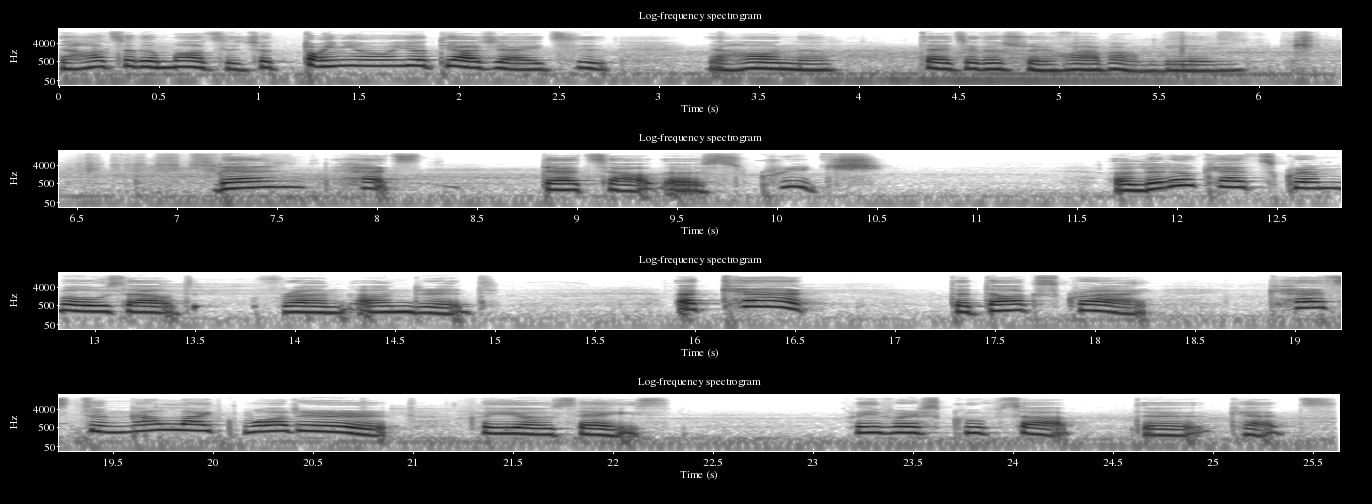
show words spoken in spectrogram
然后这个帽子就咚哟又跳起来一次，然后呢，在这个水花旁边，Then hat lets out a screech. A little cat scrambles out from under it. A cat! The dogs cry. Cats do not like water, Cleo says. Clifford scoops up the cats.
